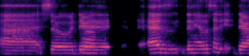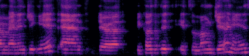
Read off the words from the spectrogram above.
Uh, so the as Daniela said, they are managing it, and they're because it's a long journeys.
